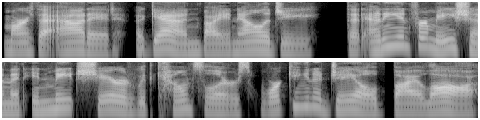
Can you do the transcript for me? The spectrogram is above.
Martha added, again by analogy, that any information that inmates shared with counselors working in a jail by law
